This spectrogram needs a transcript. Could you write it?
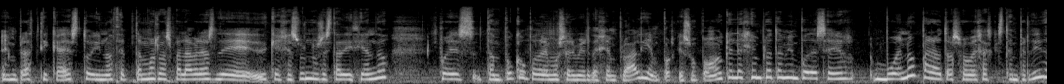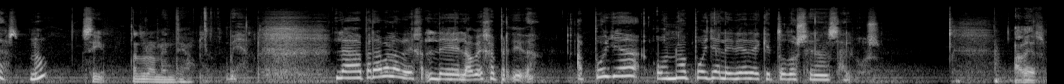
en práctica esto y no aceptamos las palabras de que Jesús nos está diciendo, pues tampoco podremos servir de ejemplo a alguien, porque supongo que el ejemplo también puede ser bueno para otras ovejas que estén perdidas, ¿no? Sí, naturalmente. Bien. La parábola de la oveja perdida. ¿Apoya o no apoya la idea de que todos serán salvos? A ver,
